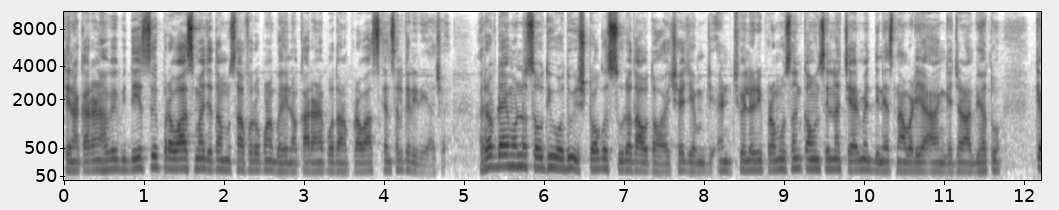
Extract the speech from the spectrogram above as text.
તેના કારણે હવે વિદેશ પ્રવાસમાં જતા મુસાફરો પણ ભયના કારણે પોતાનો પ્રવાસ કેન્સલ કરી રહ્યા છે. રફ ડાયમંડનો સૌથી વધુ સ્ટોક સુરત આવતો હોય છે, જેમ એન્ડ જ્વેલરી પ્રમોશન કાઉન્સિલના ચેરમેન દિનેશ નાવડિયા આ અંગે જણાવ્યું હતું કે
